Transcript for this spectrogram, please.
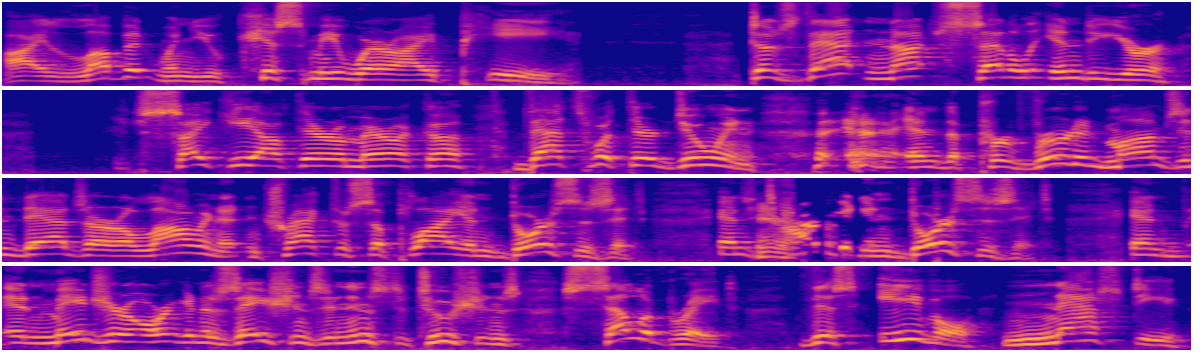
I love it when you kiss me where I pee. Does that not settle into your psyche out there, America? That's what they're doing. and the perverted moms and dads are allowing it, and Tractor Supply endorses it, and sure. Target endorses it, and, and major organizations and institutions celebrate this evil, nasty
